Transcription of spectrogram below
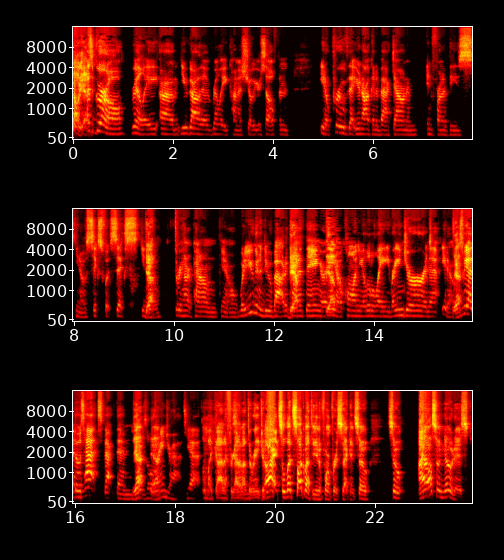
oh yeah, as a girl, really, um, you got to really kind of show yourself and you know prove that you're not going to back down in in front of these you know six foot six you Yeah. know 300 pound you know what are you going to do about it Yeah. kind of thing or Yeah. you know calling you a little lady ranger and that you know because we had those hats back then Yeah, those little ranger hats yeah Oh my god, I forgot about the Ranger. All right, so let's talk about the uniform for a second. So, so I also noticed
